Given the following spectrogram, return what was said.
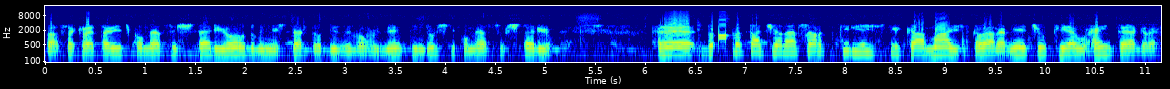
Da Secretaria de Comércio Exterior do Ministério do Desenvolvimento, Indústria e Comércio Exterior. É, doutora Tatiana, a senhora queria explicar mais claramente o que é o Reintegra?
